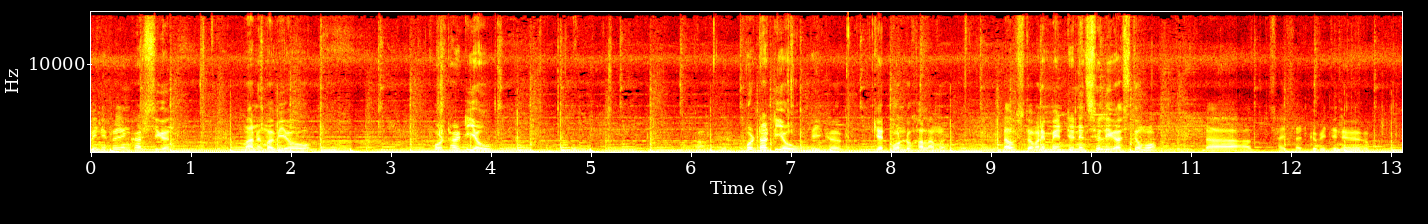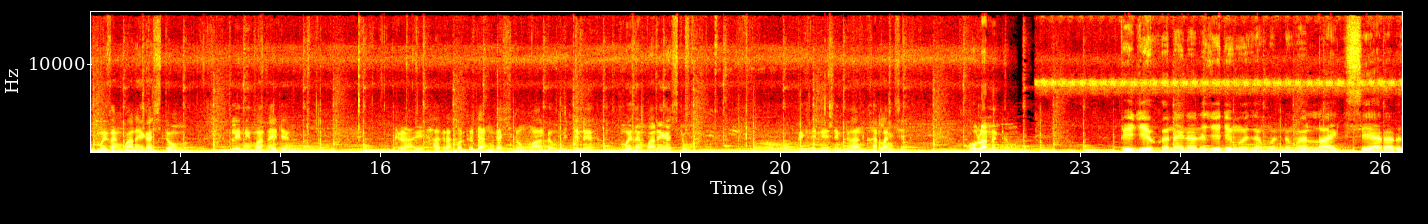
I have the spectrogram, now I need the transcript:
बेनिफ्राय ओंखारसिगोन। मानो होनबा बेयाव फर थार्टियाव फर थार्टियाव बेखौ गेट बन्द' खालामो। दा बुस्थुआ माने मेनटेनेन्स सोलिगासिनो दङ। दा साइड साइडखौ बिदिनो मोजां बानायगासिनो दं, क्लिनिं बानायदों ओमफ्राय हाग्राफोरखौ दानगासिनो दं, मा दं बिदिनो मोजां बानायगासिनो दं। बेखायनो जों दा ओंखारलांसै। अब्ला नोंथांमोन भिडिअखौ नायनानै जुदि मोजां मोनदोंबा लाइक, शेयार आरो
